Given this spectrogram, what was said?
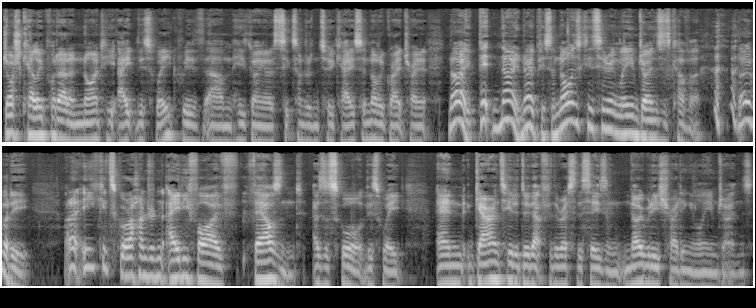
Josh Kelly put out a 98 this week with um, he's going at a 602k, so not a great trade. No, pit, no, no, pistol. No one's considering Liam Jones as cover. Nobody. I don't, he could score 185,000 as a score this week and guarantee to do that for the rest of the season. Nobody's trading in Liam Jones.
